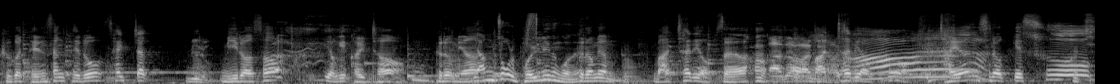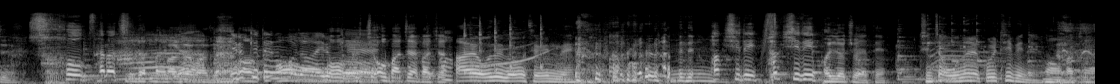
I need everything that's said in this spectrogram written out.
그거 된 상태로 살짝 밀어. 밀어서 여기 걸쳐. 그러면 양쪽을 벌리는 거네. 그러면 마찰이 없어요. 맞아, 맞아, 마찰이 없고 자연스럽게 쑥, 그치. 쑥 사라진단 말이야. 맞아, 맞아. 이렇게 어, 되는 어, 거잖아, 이렇게. 어, 그렇지. 어, 맞아요, 맞아요. 아 오늘 너무 재밌네. 근데 확실히 확실히 벌려줘야 돼. 진짜 오늘의 꿀팁이네요. 어 맞아요.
